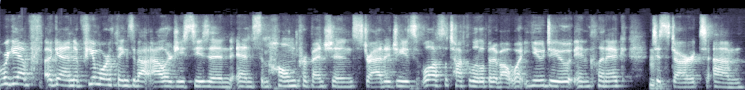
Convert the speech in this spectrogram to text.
we have, again, a few more things about allergy season and some home prevention strategies. We'll also talk a little bit about what you do in clinic mm-hmm. to start. Um,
